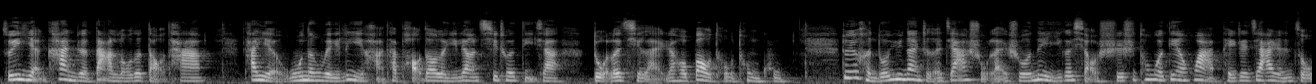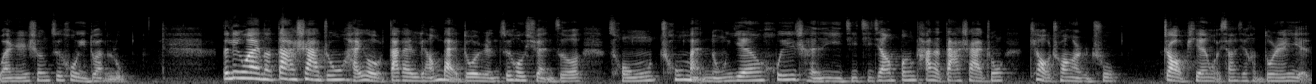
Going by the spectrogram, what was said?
所以眼看着大楼的倒塌。他也无能为力哈，他跑到了一辆汽车底下躲了起来，然后抱头痛哭。对于很多遇难者的家属来说，那一个小时是通过电话陪着家人走完人生最后一段路。那另外呢，大厦中还有大概两百多人，最后选择从充满浓烟、灰尘以及即将崩塌的大厦中跳窗而出。照片，我相信很多人也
